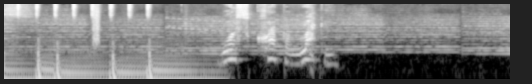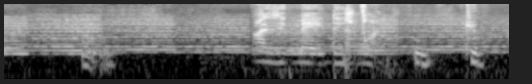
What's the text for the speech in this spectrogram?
What's crack-a-lacking? Isaac made this one. Ooh, kill. Ooh, kill. Ooh, kill.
